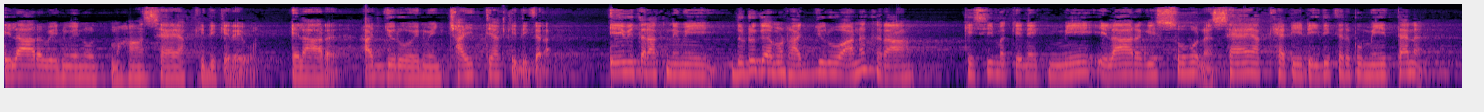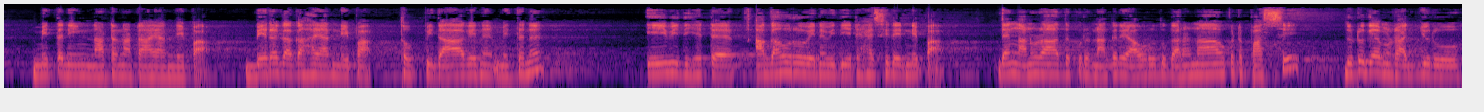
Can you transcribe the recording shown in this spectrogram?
එලාර වෙනුවෙනුත් මහා සෑයක් ඉදි කෙරෙවු. එලාර රජ්ජුරුව වෙනුවෙන් චෛත්‍යයක් ඉදි කර. ඒ විතරක් නෙමේ දුඩුගැම රජ්ජුරුව අන කරා කිසිම කෙනෙක් මේ එලාරගේ සොහොන සෑයක් හැටියට ඉදිකරපු මේ තැන මෙතනින් නට නටා යන්න එපා බෙරගගහයන්න එපා තොප්පිදාගෙන මෙතන ඒ විදිහට අගෞරෝ වෙන විදියට හැසිරෙන් එපා දැන් අනුරාධපුර නගර අවුරුදු ගණනාවකට පස්සේ දුටුගැම රජ්ජුරුවෝ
